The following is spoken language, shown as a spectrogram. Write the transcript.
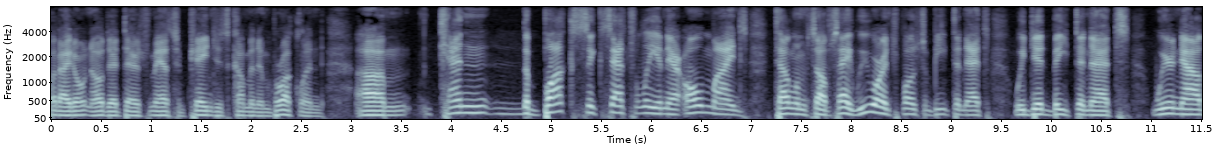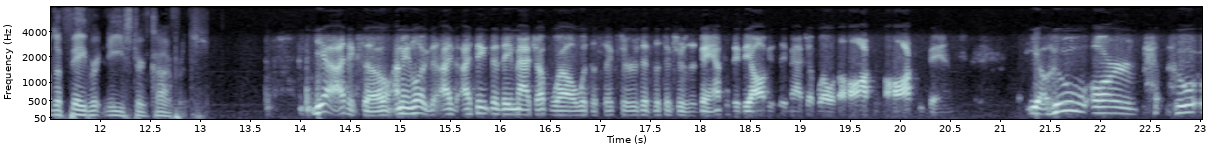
but I don't know that there's massive changes coming in Brooklyn. Um, can the Bucks successfully, in their own minds, tell themselves, "Hey, we weren't supposed to beat the Nets. We did beat the Nets. We're now the favorite in the Eastern Conference." Yeah, I think so. I mean, look, I, I think that they match up well with the Sixers if the Sixers advance. I think they obviously match up well with the Hawks if the Hawks advance. You know, who are who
